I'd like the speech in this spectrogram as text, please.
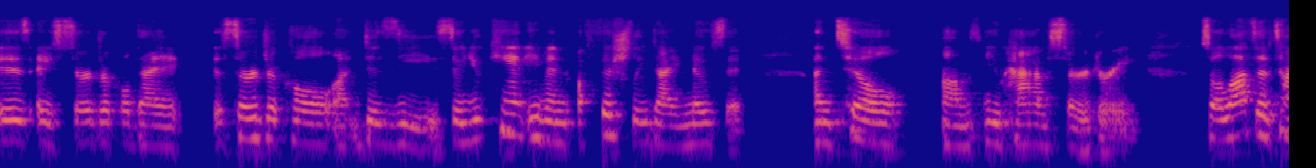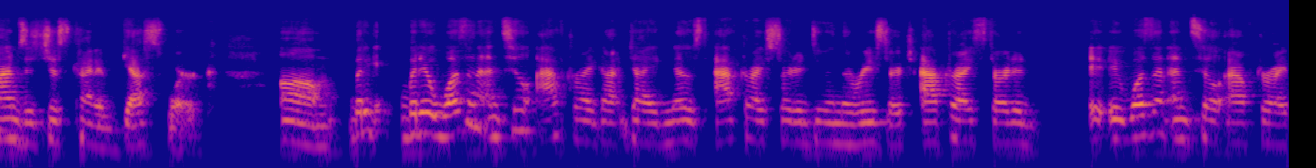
is a surgical diet a surgical uh, disease. So you can't even officially diagnose it until um, you have surgery. So lots of times it's just kind of guesswork um, but, it, but it wasn't until after I got diagnosed, after I started doing the research, after I started, it, it wasn't until after I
